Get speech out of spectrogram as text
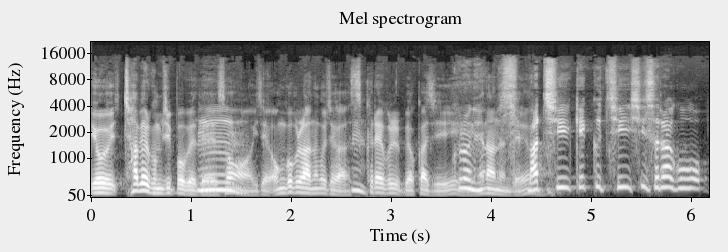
요 차별 금지법에 대해서 음. 이제 언급을 하는 거 제가 음. 스크랩을 몇 가지 그러네요. 해놨는데요. 마치 깨끗이 씻으라고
